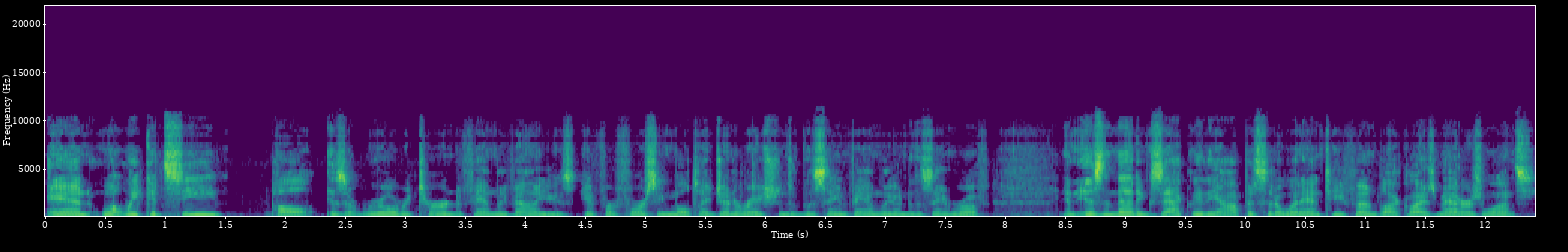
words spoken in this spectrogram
And what we could see, Paul, is a real return to family values if we're forcing multi generations of the same family under the same roof. And isn't that exactly the opposite of what Antifa and Black Lives Matters wants?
